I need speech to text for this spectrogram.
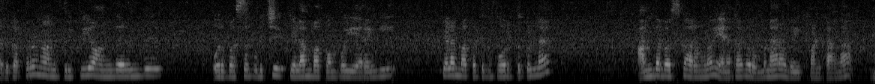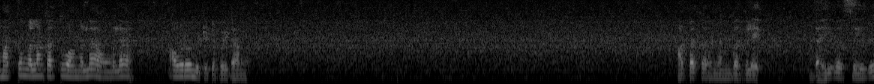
அதுக்கப்புறம் நான் திருப்பியும் அங்கேருந்து ஒரு பஸ்ஸை பிடிச்சி கிளம்பாக்கம் போய் இறங்கி கிளம்பாக்கத்துக்கு போகிறதுக்குள்ளே அந்த பஸ்காரங்களும் எனக்காக ரொம்ப நேரம் வெயிட் பண்ணிட்டாங்க. மற்றவங்கெல்லாம் கத்துவாங்கள்ல அவங்கள அவரும் விட்டுட்டு போயிட்டாங்க. ஆட்டோக்கார நண்பர்களே தயவு செய்து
